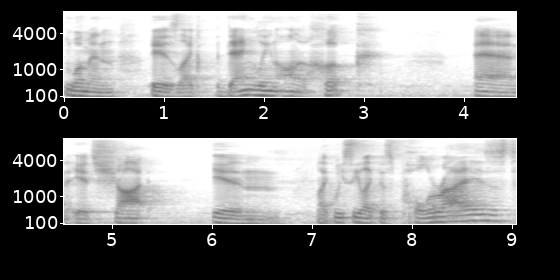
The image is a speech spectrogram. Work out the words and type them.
woman, is like dangling on a hook, and it's shot in like we see like this polarized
